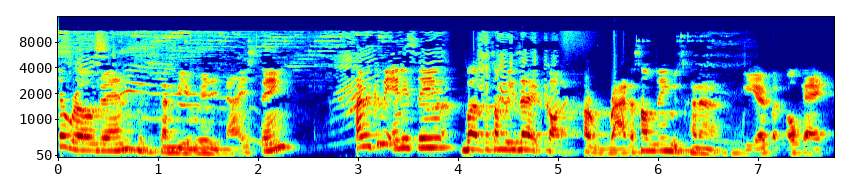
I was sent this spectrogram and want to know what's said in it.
the rodent, which is gonna be a really nice thing. I mean, it could be anything, but for some reason I got like, a rat or something, which is kind of weird, but okay.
